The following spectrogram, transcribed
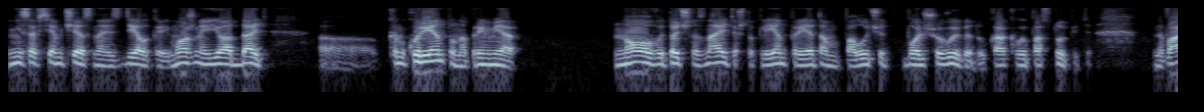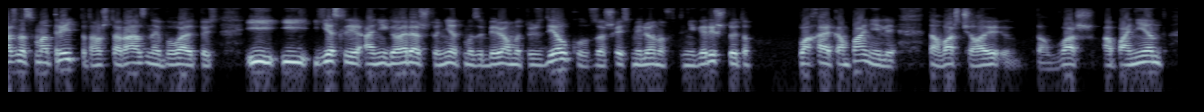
не совсем честная сделка, и можно ее отдать э, конкуренту, например, но вы точно знаете, что клиент при этом получит большую выгоду. Как вы поступите? Важно смотреть, потому что разные бывают. То есть, и, и если они говорят, что нет, мы заберем эту сделку за 6 миллионов, это не говорит, что это плохая компания или там ваш человек, там ваш оппонент –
